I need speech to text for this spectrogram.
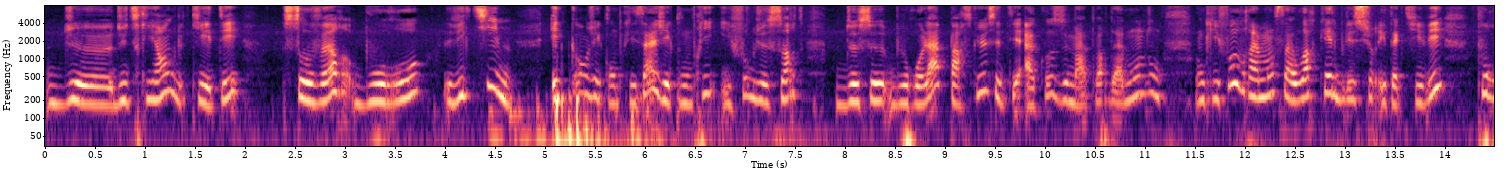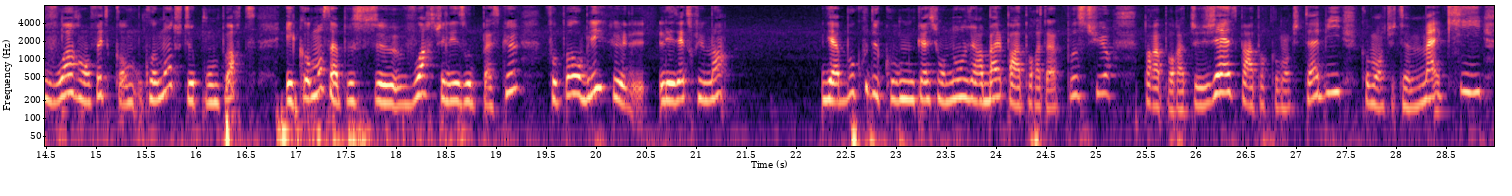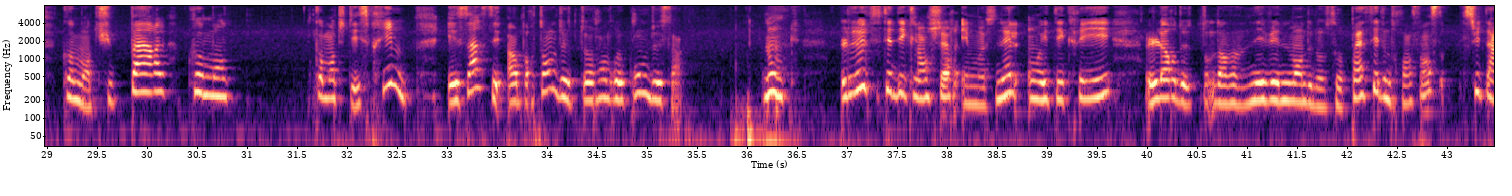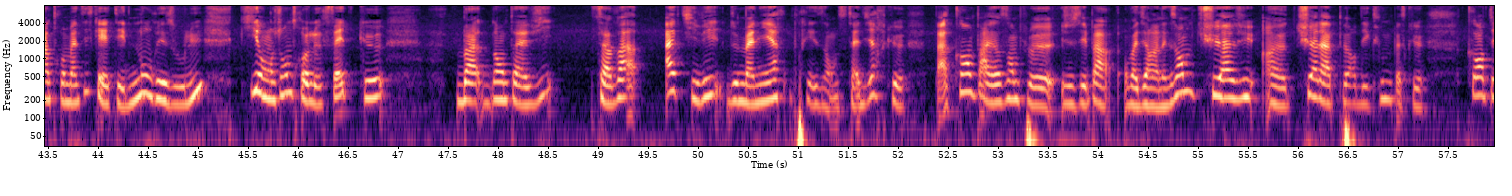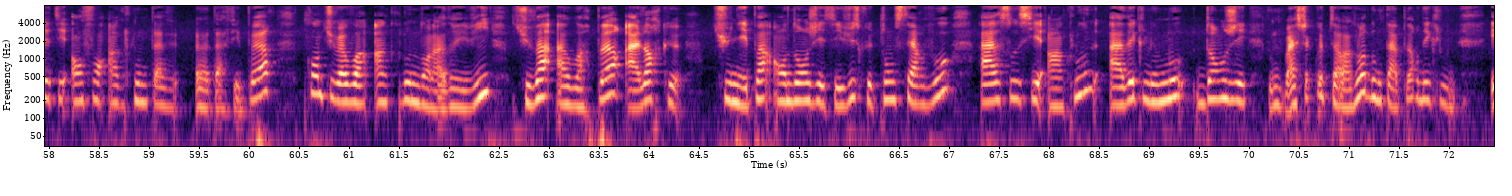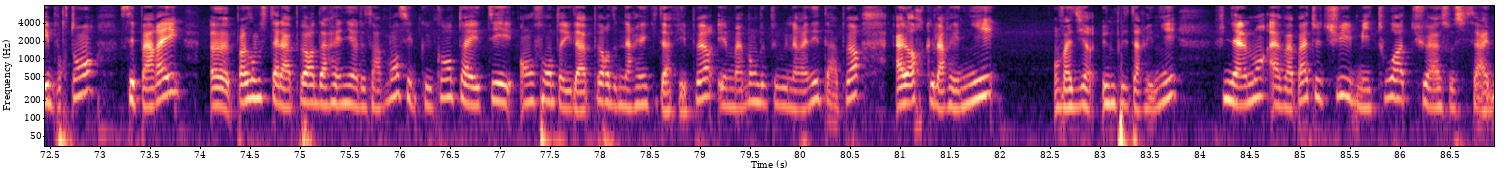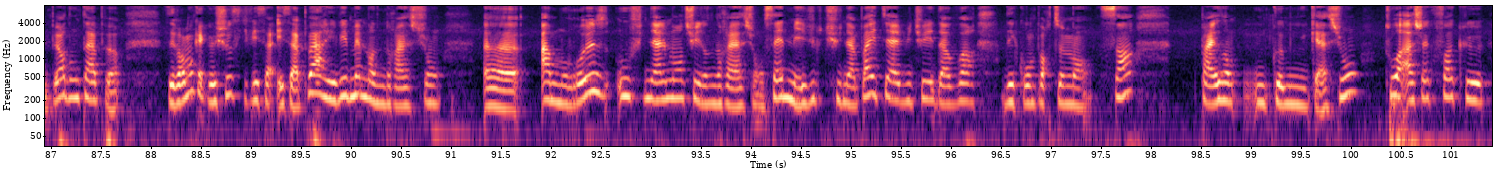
du triangle qui était sauveur, bourreau, victime. Et quand j'ai compris ça, j'ai compris il faut que je sorte de ce bureau-là parce que c'était à cause de ma peur d'abandon. Donc il faut vraiment savoir quelle blessure est activée pour voir en fait comment tu te comportes et comment ça peut se voir chez les autres parce que faut pas oublier que les êtres humains il y a beaucoup de communication non verbale par rapport à ta posture, par rapport à tes gestes, par rapport à comment tu t'habilles, comment tu te maquilles, comment tu parles, comment comment tu t'exprimes. Et ça, c'est important de te rendre compte de ça. Donc, ces déclencheurs émotionnels ont été créés lors de dans un événement de notre passé, de notre enfance, suite à un traumatisme qui a été non résolu, qui engendre le fait que bah, dans ta vie, ça va activer de manière présente. C'est-à-dire que bah, quand, par exemple, je sais pas, on va dire un exemple, tu as vu, euh, tu as la peur des clowns parce que quand tu étais enfant, un clown t'a euh, fait peur. Quand tu vas voir un clown dans la vraie vie, tu vas avoir peur alors que tu n'es pas en danger. C'est juste que ton cerveau a associé un clown avec le mot danger. Donc à chaque fois que tu as peur, donc tu peur des clowns. Et pourtant, c'est pareil. Euh, par exemple, si tu as la peur d'araignée ou de serpent, c'est que quand tu été enfant, tu eu la peur d'une araignée qui t'a fait peur. Et maintenant, dès que tu as une araignée, tu as peur. Alors que l'araignée, on va dire une petite araignée, finalement, elle va pas te tuer, mais toi, tu as associé ça à une peur, donc tu peur. C'est vraiment quelque chose qui fait ça. Et ça peut arriver même dans une relation euh, amoureuse où finalement tu es dans une relation saine, mais vu que tu n'as pas été habitué d'avoir des comportements sains, par exemple une communication, toi à chaque fois que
